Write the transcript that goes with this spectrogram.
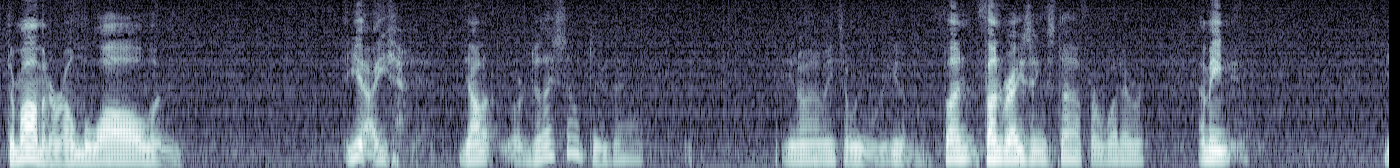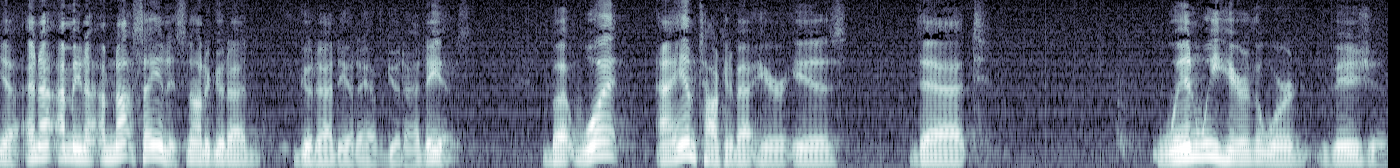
thermometer on the wall and yeah, y'all do they still do that? You know what I mean? So we, you know, fund fundraising stuff or whatever. I mean, yeah, and I, I mean, I'm not saying it's not a good good idea to have good ideas, but what I am talking about here is that when we hear the word vision,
